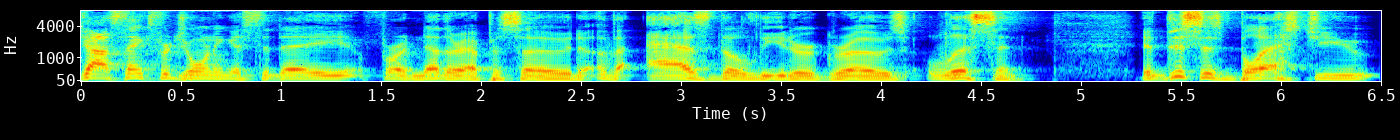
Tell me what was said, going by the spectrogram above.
Guys, thanks for joining us today for another episode of As the Leader Grows. Listen, if this has blessed you,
